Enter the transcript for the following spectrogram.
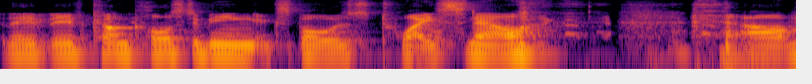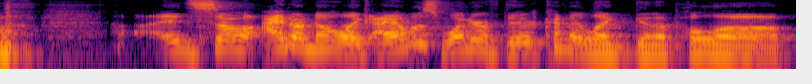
They they've come close to being exposed twice now. um, and so I don't know. Like I almost wonder if they're kind of like gonna pull a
